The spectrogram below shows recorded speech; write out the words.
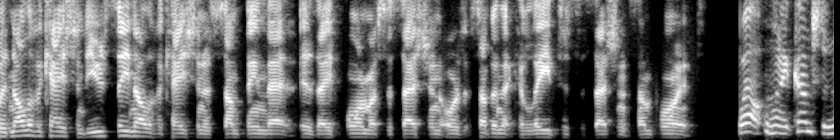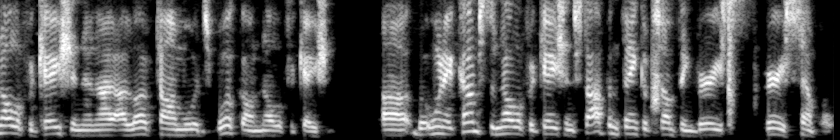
with nullification, do you see nullification as something that is a form of secession, or is it something that could lead to secession at some point? Well, when it comes to nullification, and I, I love Tom Woods' book on nullification, uh, but when it comes to nullification, stop and think of something very, very simple.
